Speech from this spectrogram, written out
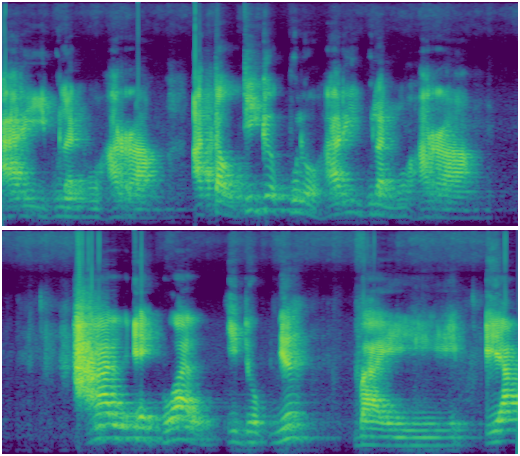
hari bulan Muharram atau 30 hari bulan Muharram hal ehwal hidupnya baik. Yang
